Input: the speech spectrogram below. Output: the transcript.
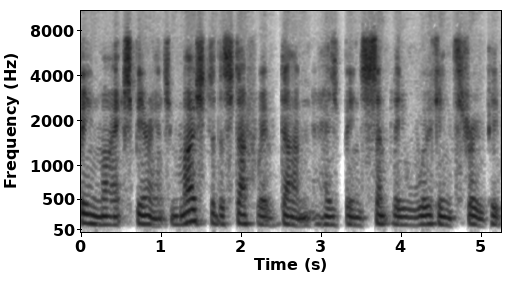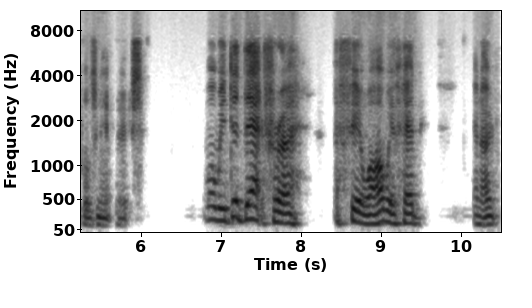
been my experience. Most of the stuff we've done has been simply working through people's networks. Well, we did that for a, a fair while. We've had, you know,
